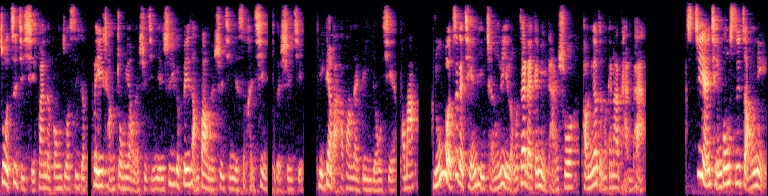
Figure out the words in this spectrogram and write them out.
做自己喜欢的工作是一个非常重要的事情，也是一个非常棒的事情，也是很幸福的事情。你一定要把它放在第一优先，好吗？如果这个前提成立了，我再来跟你谈说，好，你要怎么跟他谈判？既然前公司找你。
